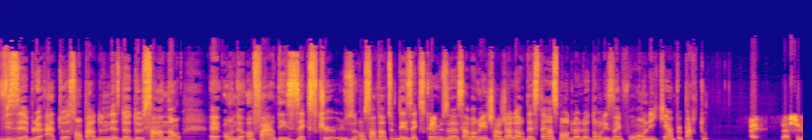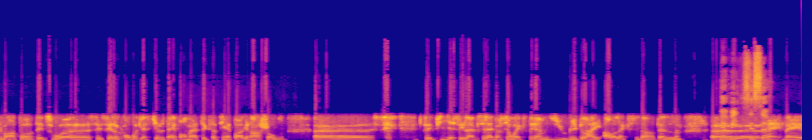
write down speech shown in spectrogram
visibles à tous. On parle d'une liste de 200 noms. Euh, on a offert des excuses. On s'entend-tu que des excuses, ça va rien changer à leur destin à ce monde-là, dont les infos ont leaké un peu partout? Absolument pas. tu vois, c'est là qu'on voit que la sécurité informatique, ça tient pas à grand chose. Euh, puis c'est la, la version extrême du reply all accidentel. Là. Ben oui, c'est ça. mais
